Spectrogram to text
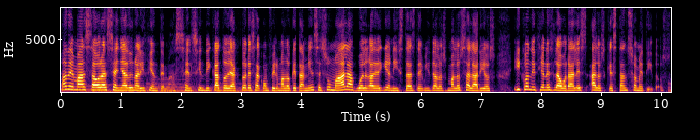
Además, ahora se añade un aliciente más. El sindicato de actores ha confirmado que también se suma a la huelga de guionistas debido a los malos salarios y condiciones laborales a los que están sometidos.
